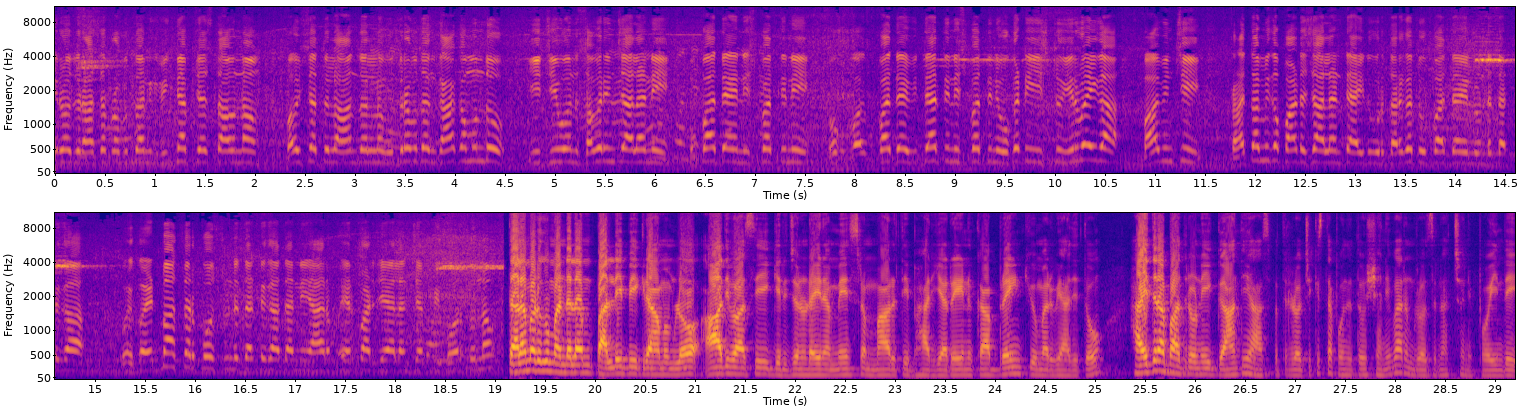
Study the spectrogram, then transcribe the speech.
ఈరోజు రాష్ట్ర ప్రభుత్వానికి విజ్ఞప్తి చేస్తూ ఉన్నాం. భవిష్యత్తులో ఆందోళన ఉద్రవతం కాకముందు ఈ జీవోను సవరించాలని ఉపాధ్యాయ నిష్పత్తిని ఉపాధ్యాయ విద్యార్థి నిష్పత్తిని ఒకటి ఇస్తూ ఇరవైగా భావించి ప్రాథమిక పాఠశాల అంటే ఐదుగురు తరగతి ఉపాధ్యాయులు ఉండేటట్టుగా ఒక హెడ్ మాస్టర్ పోస్ట్ ఉండేటట్టుగా దాన్ని ఏర్- ఏర్పాటు చేయాలని చెప్పి కోరుతున్నాం. తలమడుగు మండలం పల్లిబి గ్రామంలో ఆదివాసీ గిరిజనుడైన మేస్రం మారుతి భార్య రేణుక బ్రెయిన్ ట్యూమర్ వ్యాధితో హైదరాబాద్లోని గాంధీ ఆసుపత్రిలో చికిత్స పొందుతూ శనివారం రోజున చనిపోయింది.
